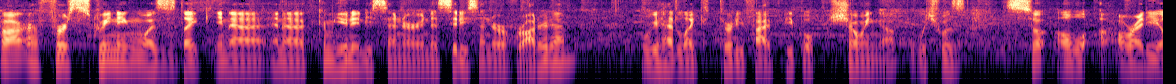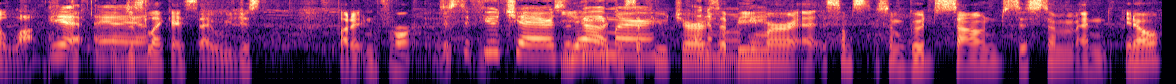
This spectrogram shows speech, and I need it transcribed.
our first screening was like in a in a community center in the city center of Rotterdam. We had like 35 people showing up, which was so al- already a lot. Yeah, yeah, just yeah. like I said, we just thought it inform. Just a few chairs, a yeah, beamer, just a few chairs, a, movie. beamer, uh, some some good sound system, and you know,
